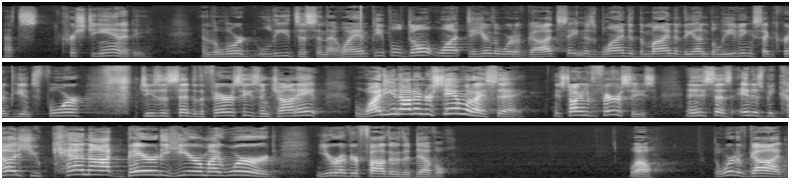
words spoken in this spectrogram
That's Christianity. And the Lord leads us in that way. And people don't want to hear the word of God. Satan has blinded the mind of the unbelieving. 2 Corinthians 4. Jesus said to the Pharisees in John 8, Why do you not understand what I say? He's talking to the Pharisees. And he says, It is because you cannot bear to hear my word. You're of your father, the devil. Well, the word of God,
